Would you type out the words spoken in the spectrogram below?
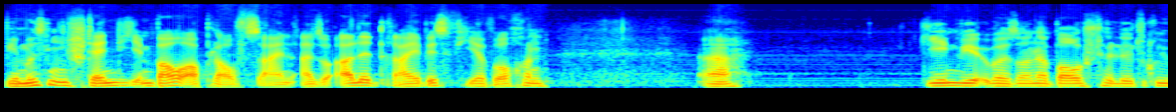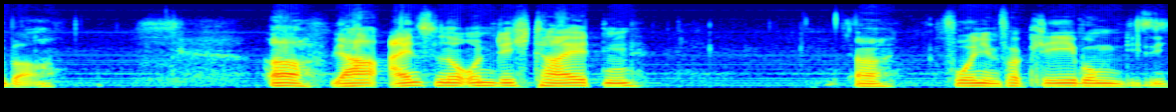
Wir müssen ständig im Bauablauf sein, also alle drei bis vier Wochen äh, gehen wir über so eine Baustelle drüber. Äh, ja, einzelne Undichtheiten, äh, Folienverklebung, die,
